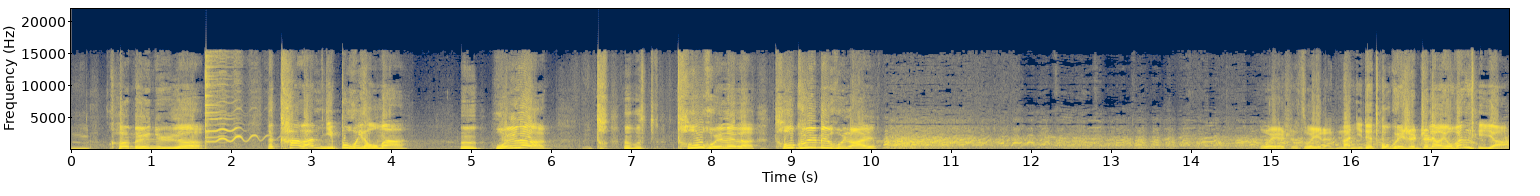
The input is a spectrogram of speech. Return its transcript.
嗯，看美女了。那看完你不回头吗？嗯，回了，头，头回来了，头盔没回来。”我也是醉了，那你这头盔是质量有问题呀？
